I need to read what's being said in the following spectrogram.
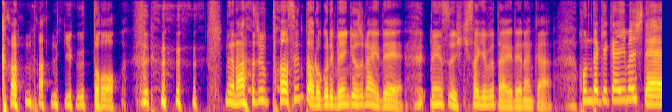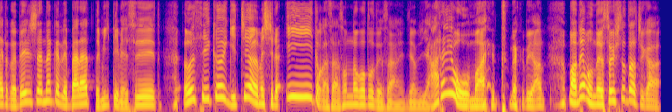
簡単に言うと。で70%はろくに勉強しないで点数引き下げ舞台でなんか「本だけ買いました」とか「電車の中でバラッと見てます」音声講義超面白いとかさそんなことでさ「やれよお前」ってだけどやまあでもねそういう人たちが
